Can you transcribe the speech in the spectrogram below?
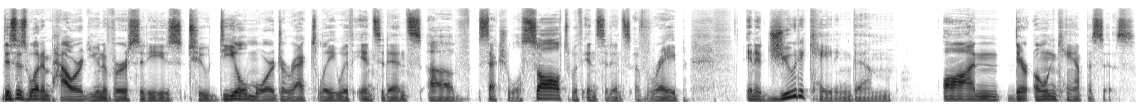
this is what empowered universities to deal more directly with incidents of sexual assault, with incidents of rape, in adjudicating them on their own campuses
